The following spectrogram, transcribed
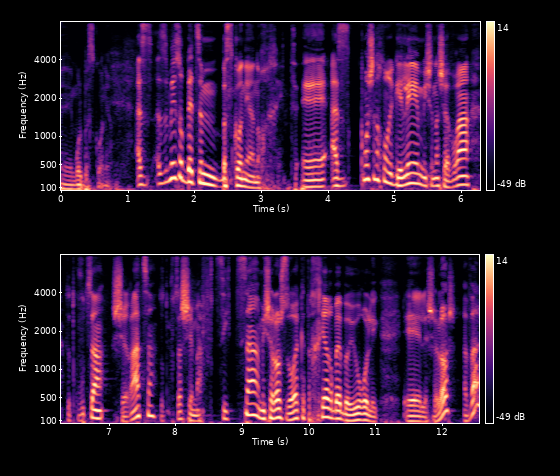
אה, מול בסקוניה. אז, אז מי זו בעצם בסקוניה הנוכחית? אה, אז כמו שאנחנו רגילים משנה שעברה, זאת קבוצה שרצה, זאת קבוצה שמפציצה משלוש, זורקת הכי הרבה ביורוליג אה, לשלוש, אבל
